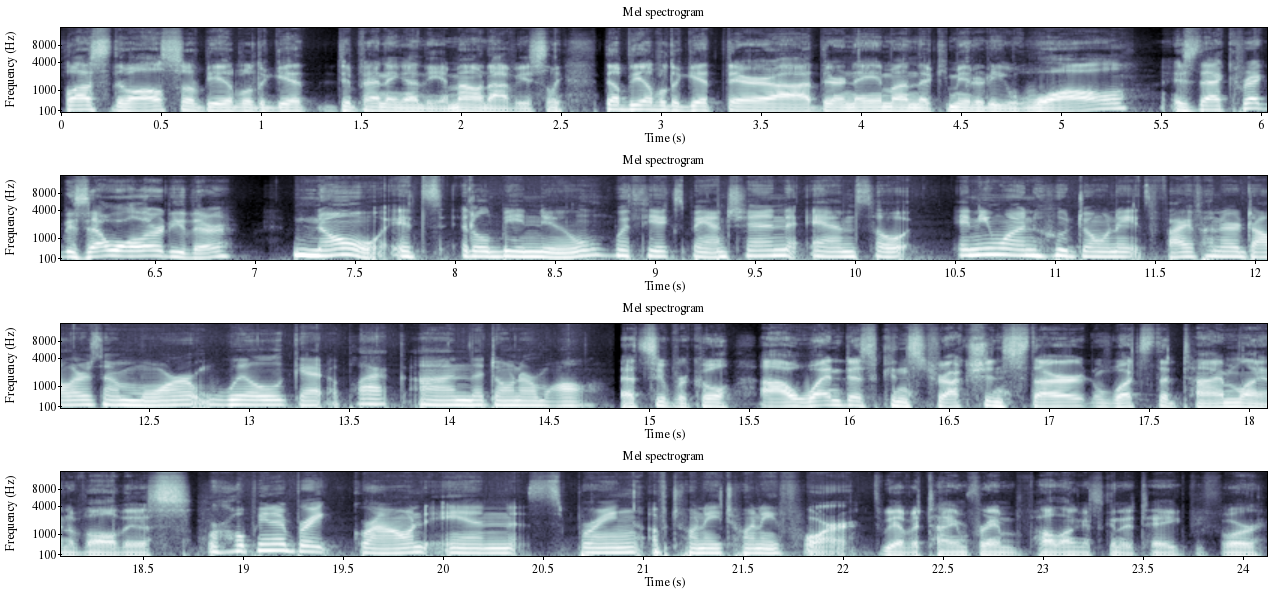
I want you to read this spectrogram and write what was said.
Plus, they'll also be able to get, depending on the amount, obviously, they'll be able to get their uh, their name on the community wall. Is that correct? Is that wall already there? No, it's it'll be new with the expansion, and so anyone who donates five hundred dollars or more will get a plaque on the donor wall. That's super cool. Uh, when does construction start? and What's the timeline of all this? We're hoping to break ground in spring of 2024. Do we have a time frame of how long it's going to take before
